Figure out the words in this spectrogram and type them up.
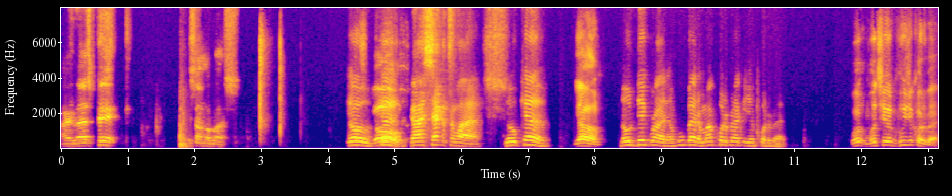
All right, last pick. Some of us. Yo, Yo. Kev. Guys, second to last. Yo, Kev. Yo, No dick riding. Who better, my quarterback or your quarterback? What, what's your who's your quarterback?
